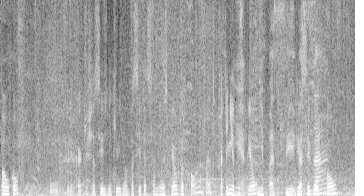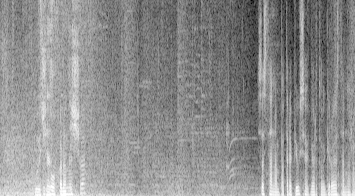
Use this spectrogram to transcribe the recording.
Пауков. Ух, блин, как же сейчас союзники, видимо, посыпятся. Не успел Блэкхол нажать? Хотя нет, Нет, успел. не Грифсы посыпаться. Блэкхол. Будет И сейчас похороны. еще. Со станом поторопился, в мертвого героя стан нажал.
